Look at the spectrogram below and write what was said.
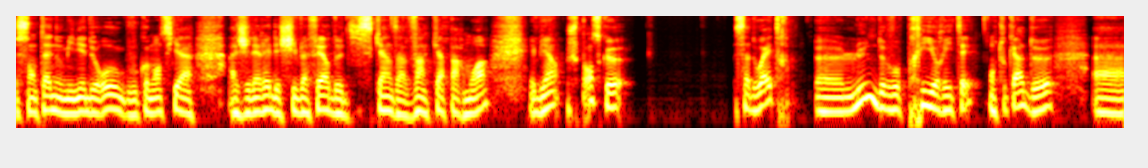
centaines ou milliers d'euros, que vous commenciez à, à générer des chiffres d'affaires de 10, 15 à 20 cas par mois, eh bien, je pense que ça doit être euh, l'une de vos priorités, en tout cas de euh,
